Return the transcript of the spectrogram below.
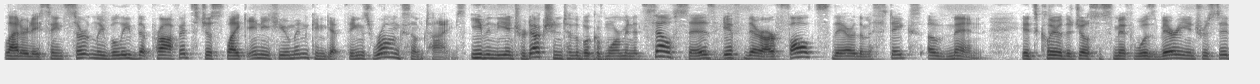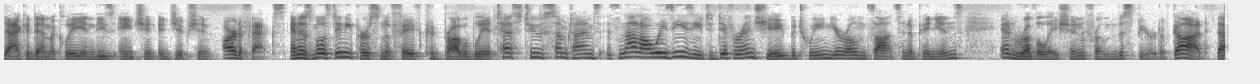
Latter day Saints certainly believe that prophets, just like any human, can get things wrong sometimes. Even the introduction to the Book of Mormon itself says if there are faults, they are the mistakes of men. It's clear that Joseph Smith was very interested academically in these ancient Egyptian artifacts. And as most any person of faith could probably attest to, sometimes it's not always easy to differentiate between your own thoughts and opinions and revelation from the Spirit of God. That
